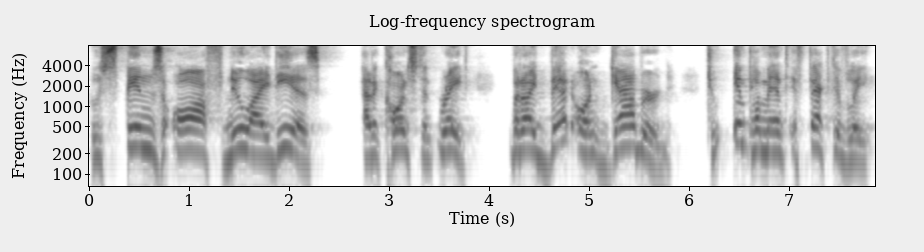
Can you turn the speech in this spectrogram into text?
who spins off new ideas at a constant rate. But I'd bet on Gabbard to implement effectively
